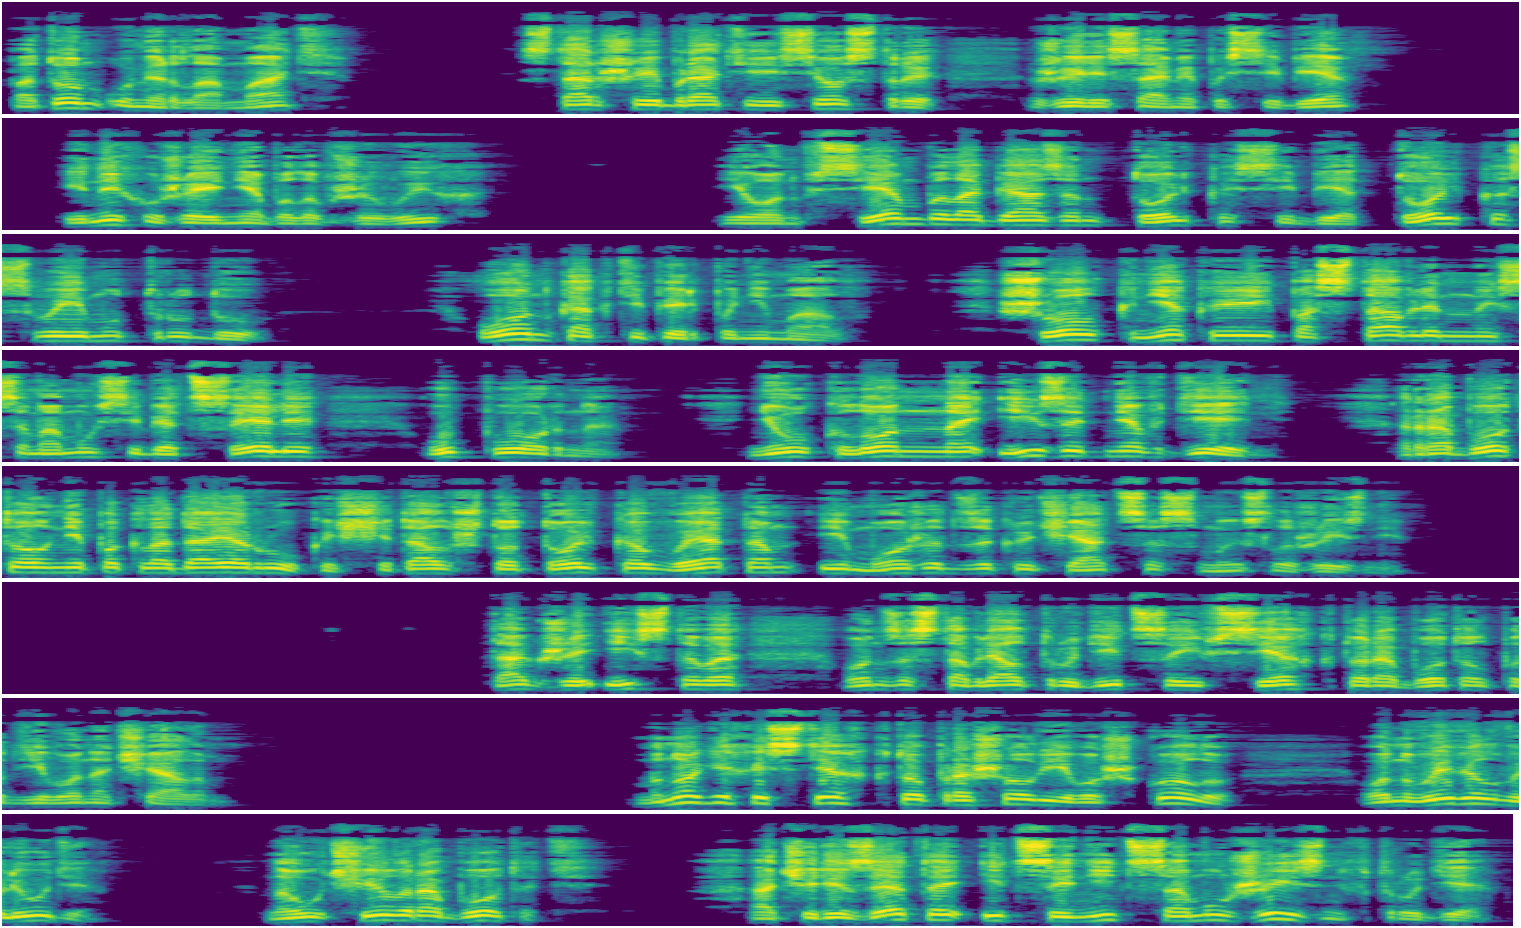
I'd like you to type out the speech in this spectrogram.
Потом умерла мать. Старшие братья и сестры жили сами по себе. Иных уже и не было в живых. И он всем был обязан только себе, только своему труду. Он, как теперь понимал, шел к некой поставленной самому себе цели упорно, неуклонно изо дня в день, работал, не покладая рук, и считал, что только в этом и может заключаться смысл жизни. Также истово он заставлял трудиться и всех, кто работал под его началом. Многих из тех, кто прошел его школу, он вывел в люди, научил работать, а через это и ценить саму жизнь в труде.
